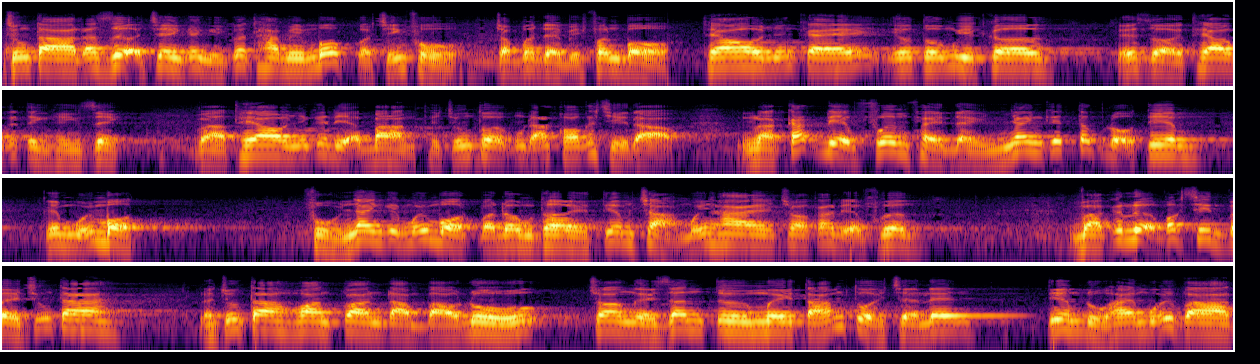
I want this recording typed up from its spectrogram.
Chúng ta đã dựa trên cái nghị quyết 21 của chính phủ trong vấn đề bị phân bổ. Theo những cái yếu tố nguy cơ, thế rồi theo cái tình hình dịch và theo những cái địa bàn thì chúng tôi cũng đã có cái chỉ đạo là các địa phương phải đẩy nhanh cái tốc độ tiêm cái mũi một phủ nhanh cái mũi một và đồng thời tiêm trả mũi hai cho các địa phương. Và cái lượng vaccine về chúng ta là chúng ta hoàn toàn đảm bảo đủ cho người dân từ 18 tuổi trở lên tiêm đủ hai mũi và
